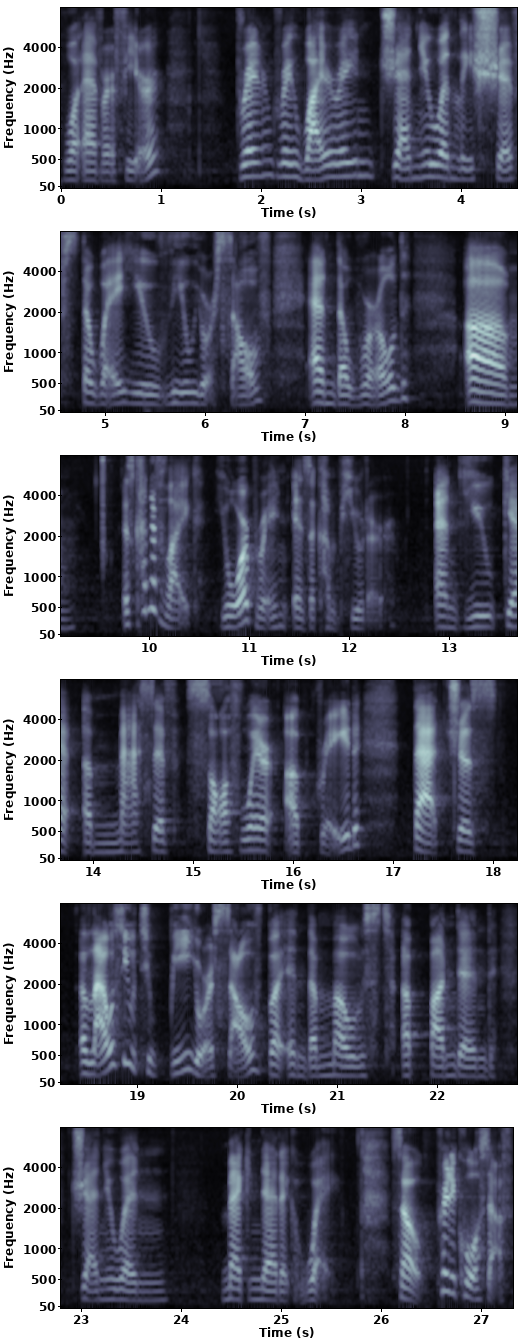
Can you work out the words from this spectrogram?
whatever fear. Brain rewiring genuinely shifts the way you view yourself and the world um, it's kind of like your brain is a computer and you get a massive software upgrade that just allows you to be yourself, but in the most abundant, genuine, magnetic way. So, pretty cool stuff.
